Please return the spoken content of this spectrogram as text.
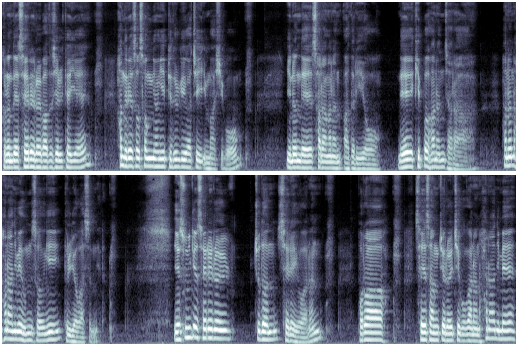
그런데 세례를 받으실 때에 하늘에서 성령이 비둘기같이 임하시고 이는 내 사랑하는 아들이요 내 기뻐하는 자라 하는 하나님의 음성이 들려왔습니다. 예수님께 세례를 주던 세례 요한은 보라 세상 죄를 지고 가는 하나님의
